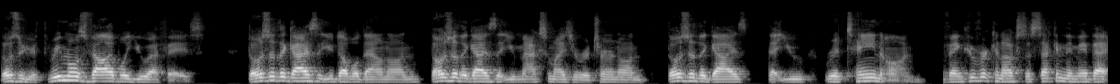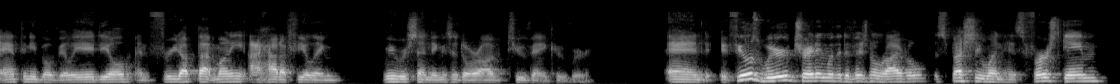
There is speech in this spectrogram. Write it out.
Those are your three most valuable UFAs. Those are the guys that you double down on. Those are the guys that you maximize your return on. Those are the guys that you retain on. Vancouver Canucks, the second they made that Anthony Beauvillier deal and freed up that money, I had a feeling we were sending Zadorov to Vancouver. And it feels weird trading with a divisional rival, especially when his first game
